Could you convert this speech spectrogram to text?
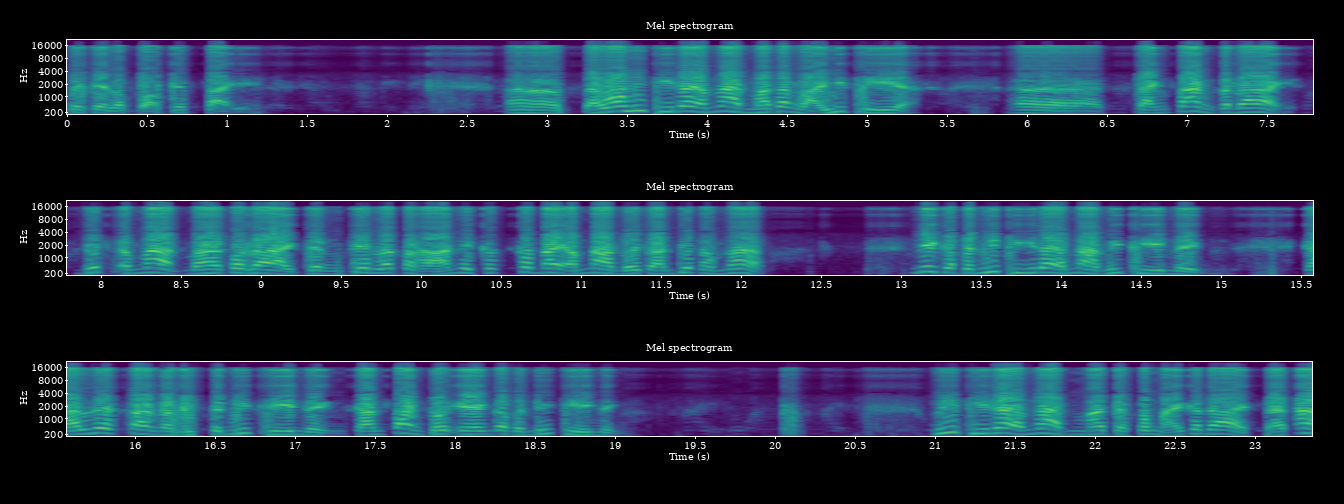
ไม่ใช่ระบอบประชาธิปไตยแต่ว่าวิธีได้อำนาจมาตั้งหลายวิธีอะแต่งตั้งก็ได้ยึดอำนาจมาก็ได้เช่นเช่นรัฐประหารนี่ก็ก็ได้อำนาจโดยการยึดอำนาจ นี่ก็เป็นวิธีได้อำนาจวิธีหนึ่ง การเลือกตั้งก็เป็นวิธีหนึ่ง การตั้งตัวเองก็เป็นวิธีหนึ่ง วิธีได้อำนาจมาจากตรงไหนก็ได้ แต่ถ้า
